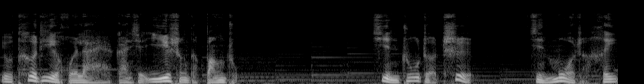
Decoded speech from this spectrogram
又特地回来感谢医生的帮助。近朱者赤，近墨者黑，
